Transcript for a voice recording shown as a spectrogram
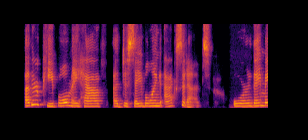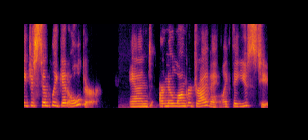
Other people may have a disabling accident, or they may just simply get older and are no longer driving like they used to.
